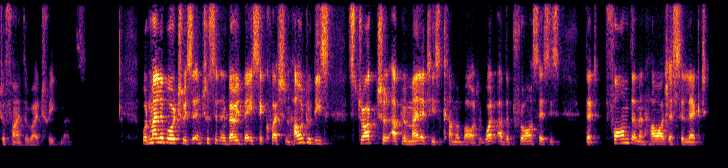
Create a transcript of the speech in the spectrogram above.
to find the right treatments. What my laboratory is interested in a very basic question, how do these structural abnormalities come about? What are the processes that form them and how are they select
